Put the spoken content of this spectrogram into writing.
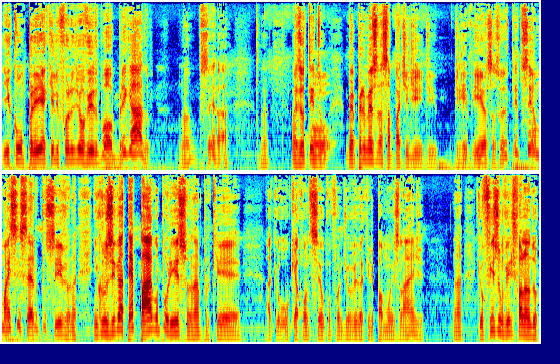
e comprei aquele fone de ouvido. Pô, obrigado. Não, será? Né? Mas eu tento, oh. pelo menos nessa parte de, de, de review, essas coisas, eu tento ser o mais sincero possível, né? Inclusive até pago por isso, né? Porque o que aconteceu com o fone de ouvido, aquele Pamon Slide, né? Que eu fiz um vídeo falando,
